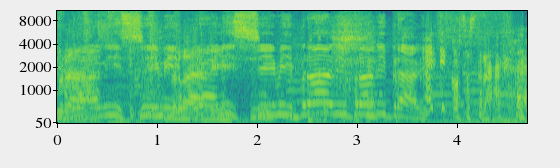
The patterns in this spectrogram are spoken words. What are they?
Bravi ragazzi, bravissimi, bravissimi, bravi, bravi, bravi. Eh, che cosa strana!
